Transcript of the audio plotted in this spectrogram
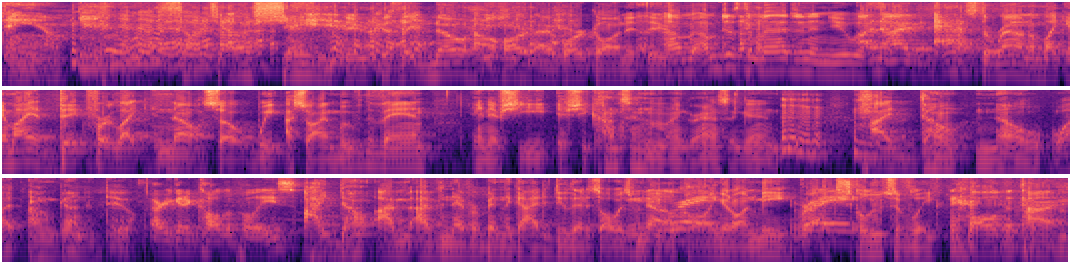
Damn, such a shame, dude, because they know how hard I work on it, dude. I'm, I'm just imagining you with. And I've asked around. I'm like, am I a dick for like? No. So we. So I moved the van, and if she if she comes into my grass again, I don't know what I'm gonna do. Are you gonna call the police? I don't. I'm. I've never been the guy to do that. It's always been No. people Right. calling it on me, Right. exclusively, all the time.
